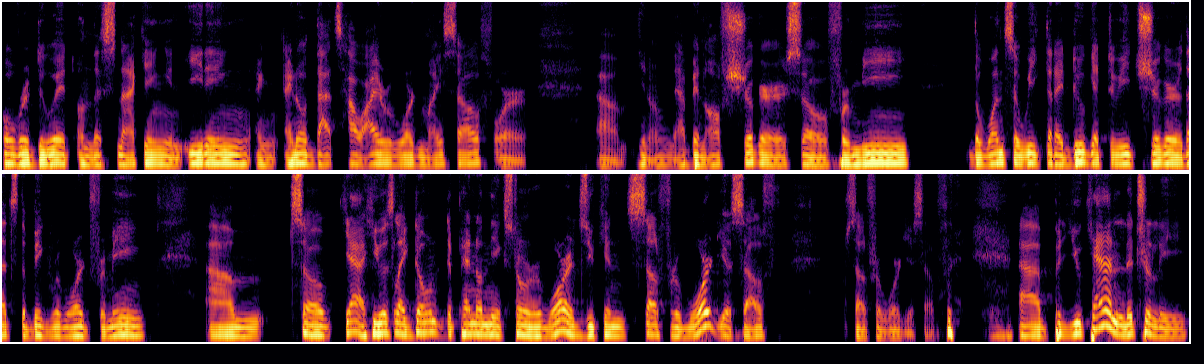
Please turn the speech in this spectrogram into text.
overdo it on the snacking and eating. And i know that's how i reward myself or um, you know i've been off sugar. So for me the once a week that i do get to eat sugar that's the big reward for me um, so yeah he was like don't depend on the external rewards you can self reward yourself self reward yourself. uh, but you can literally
